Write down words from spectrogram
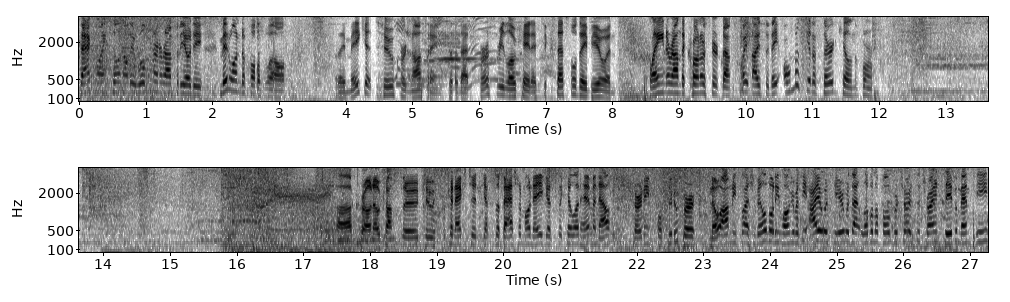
backline kill, now they will turn around for the OD. Mid one to fall as well. They make it two for nothing, so that first relocate, a successful debut, and playing around the Chronosphere down quite nicely. They almost get a third kill in the form Uh, Chrono comes through to connection, gets the bash of Monet, gets the kill on him, and now turning for Super. No Omni Slash available any longer, but the Io is here with that level up overcharge to try and save him. MP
